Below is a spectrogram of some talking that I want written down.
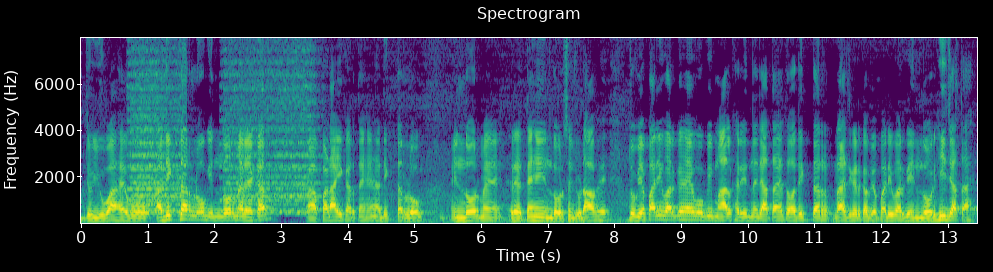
जो युवा है, वो अधिकतर लोग इंदौर में रहकर पढ़ाई करते हैं अधिकतर लोग। इंदौर में रहते हैं, इंदौर से जुड़ाव है। जो व्यापारी वर्ग है, वो भी माल खरीदने जाता है तो अधिकतर राजगढ़ का व्यापारी वर्ग इंदौर ही जाता है।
